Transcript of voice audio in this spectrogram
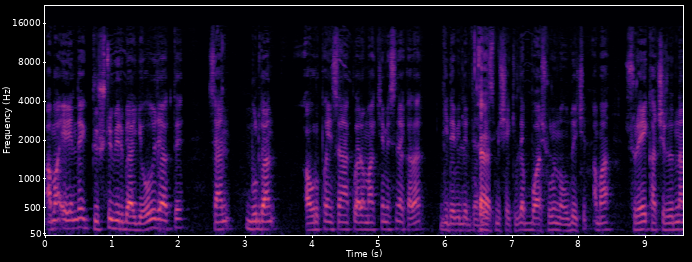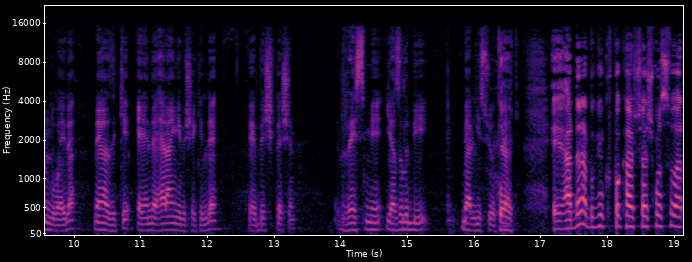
ama elinde güçlü bir belge olacaktı. Sen buradan Avrupa İnsan Hakları Mahkemesi'ne kadar gidebilirdin Evet. resmi şekilde başvurun olduğu için ama süreyi kaçırdığından dolayı da ne yazık ki elinde herhangi bir şekilde e, Beşiktaş'ın resmi yazılı bir belgesi yok. Evet. E, Erdem bugün kupa karşılaşması var.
